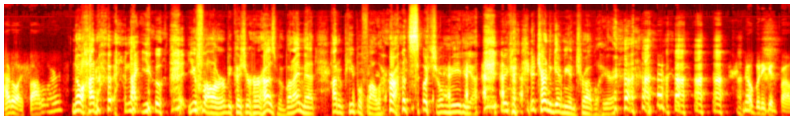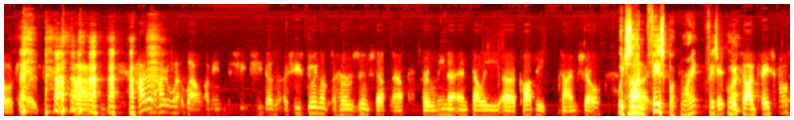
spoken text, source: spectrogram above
How do I follow her? No, how do not you? You follow her because you're her husband, but I meant how do people follow her on social media? You're, you're trying to get me in trouble here. Nobody can follow Kelly. Um, how do how do I, well? I mean, she she does uh, she's doing uh, her Zoom stuff now. Her Lena and Kelly uh, Coffee Time show, Which is on Uh, Facebook, right? Facebook It, it's on Facebook,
